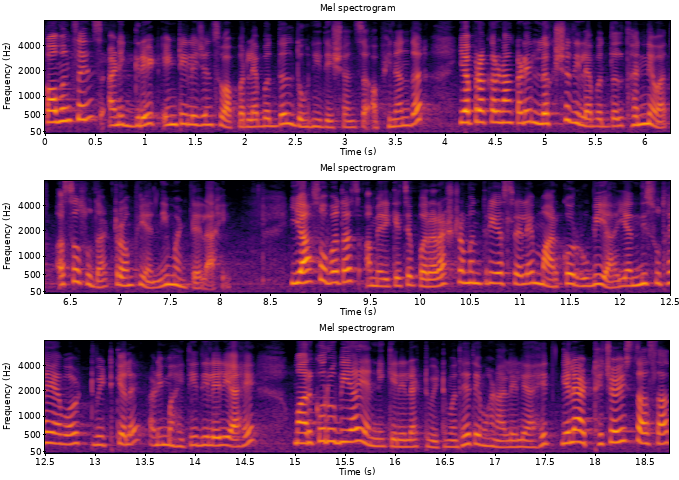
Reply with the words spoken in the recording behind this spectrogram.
कॉमन सेन्स आणि ग्रेट इंटेलिजन्स वापरल्याबद्दल दोन्ही देशांचं अभिनंदन. या प्रकरणाकडे लक्ष दिल्याबद्दल धन्यवाद असं सुद्धा ट्रम्प यांनी म्हटलेलं आहे. यासोबतच अमेरिकेचे परराष्ट्र मंत्री असलेले मार्को रुबिया यांनी सुद्धा याबाबत ट्विट केलंय आणि माहिती दिलेली आहे. मार्को रुबिया यांनी केलेल्या ट्विटमध्ये ते म्हणालेले आहेत गेल्या अठ्ठेचाळीस तासात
